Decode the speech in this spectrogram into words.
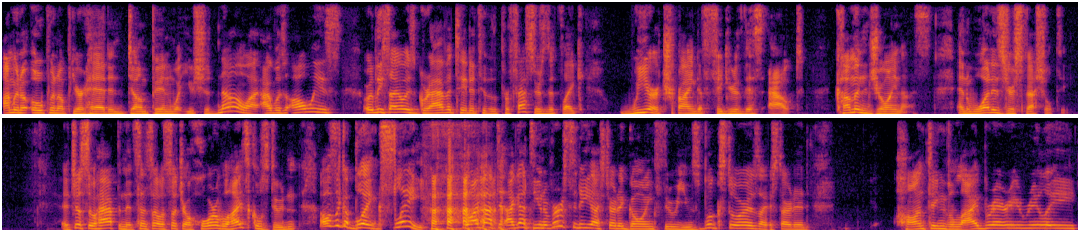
I'm going to open up your head and dump in what you should know. I, I was always, or at least I always gravitated to the professors that's like, we are trying to figure this out. Come and join us. And what is your specialty? It just so happened that since I was such a horrible high school student, I was like a blank slate. so I got to, I got to university. I started going through used bookstores. I started haunting the library really.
